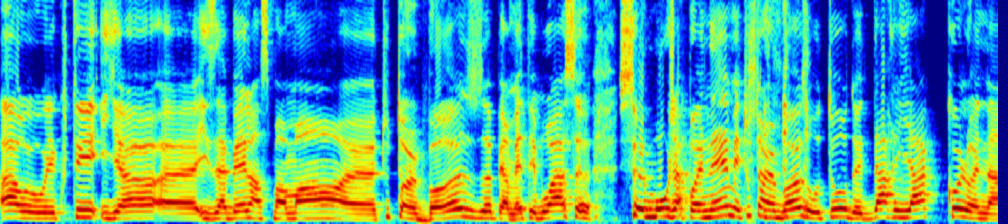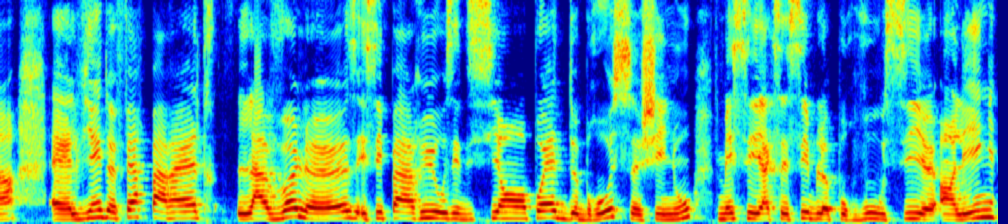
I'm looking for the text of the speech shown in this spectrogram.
Ah oui, oui, écoutez, il y a euh, Isabelle en ce moment, euh, tout un buzz, permettez-moi ce, ce mot japonais, mais tout un buzz autour de Daria Colonna. Elle vient de faire paraître La voleuse, et c'est paru aux éditions Poète de Brousse chez nous, mais c'est accessible pour vous aussi euh, en ligne.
